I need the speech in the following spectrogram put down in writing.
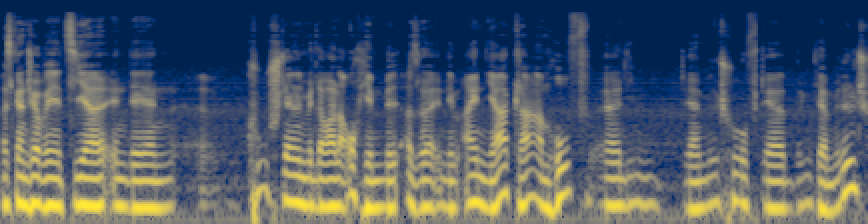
Weiß gar nicht, ob wir jetzt hier in den äh, Kuhstellen mittlerweile auch hier, also in dem einen Jahr, klar, am Hof, äh, die, der Milchhof, der bringt ja Milch.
